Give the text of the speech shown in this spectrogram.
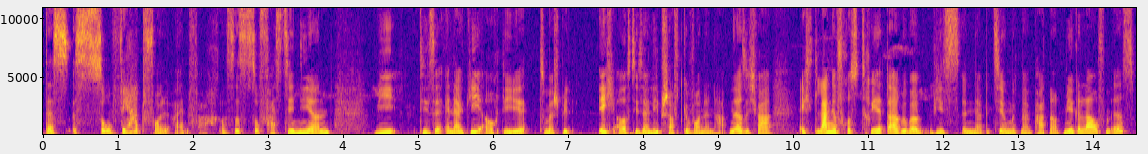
das ist so wertvoll einfach. Es ist so faszinierend, wie diese Energie auch, die zum Beispiel ich aus dieser Liebschaft gewonnen habe. Ne? Also ich war echt lange frustriert darüber, wie es in der Beziehung mit meinem Partner und mir gelaufen ist.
